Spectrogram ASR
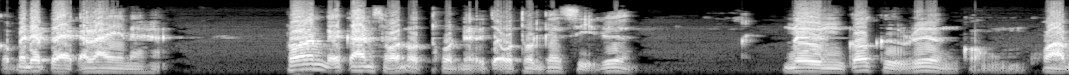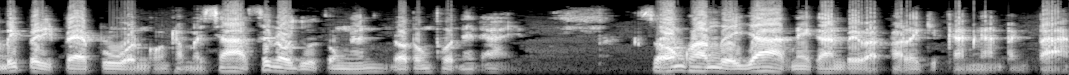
ก็ไม่ได้แปลกอะไรนะฮะ เพราะฉะนั้นการสอนอดทนเนี่ยจะอดทนแค่สี่เรื่องหนึ่งก็คือเรื่องของความวิปริตแปรปรวนของธรรมชาติ ซึ่งเราอยู่ตรงนั้นเราต้องทนให้ได้สองความเหนื่อยยากในการปฏิบัติภารกิจการงานต่าง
